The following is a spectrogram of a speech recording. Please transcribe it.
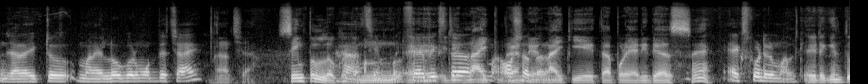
যারা একটু মানে লোগোর মধ্যে চায়। আচ্ছা সিম্পল হ্যাঁ, যেমন নাইক ব্র্যান্ডের নাইকি তারপরে অ্যাডিডাস হ্যাঁ। এক্সপোর্টের মাল এটা কিন্তু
